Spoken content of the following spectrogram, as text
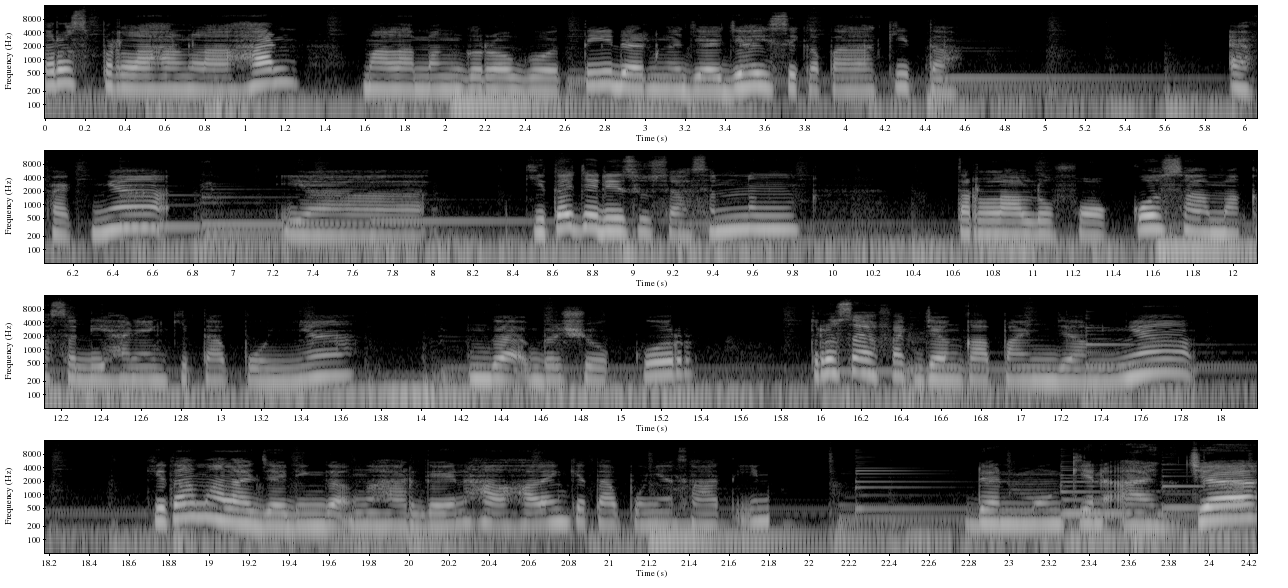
terus perlahan-lahan malah menggerogoti dan ngejajah isi kepala kita. Efeknya ya kita jadi susah seneng, terlalu fokus sama kesedihan yang kita punya, nggak bersyukur, terus efek jangka panjangnya kita malah jadi nggak ngehargain hal-hal yang kita punya saat ini. Dan mungkin aja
